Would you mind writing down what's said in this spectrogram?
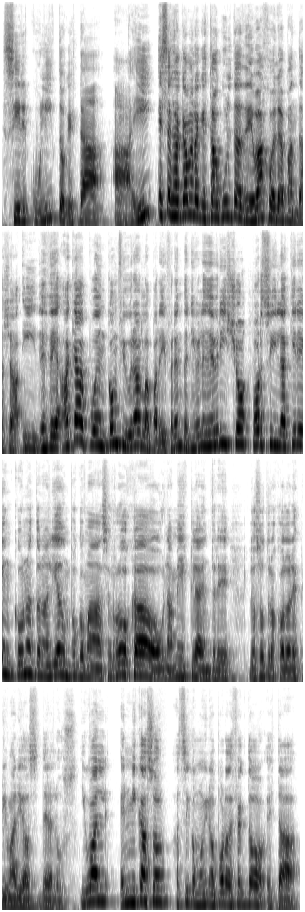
circulito que está ahí. Esa es la cámara que está oculta debajo de la pantalla y desde acá pueden configurarla para diferentes niveles de brillo por si la quieren con una tonalidad un poco más roja o una mezcla entre los otros colores primarios de la luz. Igual, en mi caso, así como vino por defecto, está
